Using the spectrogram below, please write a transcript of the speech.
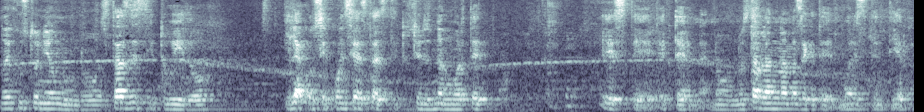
no hay justo ni a uno, estás destituido, y la consecuencia de esta destitución es una muerte este, eterna. No, no está hablando nada más de que te mueres y te entierran.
